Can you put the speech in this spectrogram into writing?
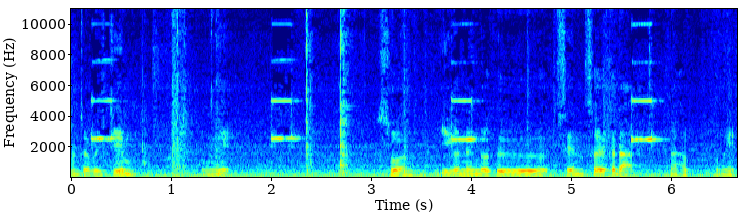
มันจะไปจิ้มตรงนี้ ส่วนอีกอันหนึงก็คือเซ็นเซอร์กระดาษนะครับ ตรงนี้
